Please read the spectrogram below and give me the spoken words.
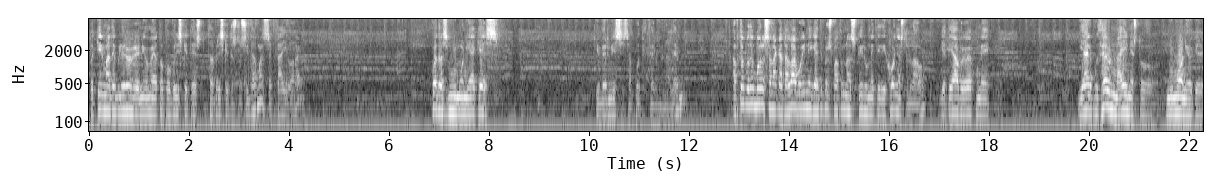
το κίνημα δεν πληρώνει ενιομέτωπο βρίσκεται, στο- θα βρίσκεται στο Σύνταγμα στις 7 η ώρα. Κόντρα στις μνημονιακές κυβερνήσεις από ό,τι θέλουμε να λέμε. Αυτό που δεν μπόρεσα να καταλάβω είναι γιατί προσπαθούν να σφύρουν τη διχόνοια στο λαό. Γιατί αύριο έχουν οι άλλοι που θέλουν να είναι στο μνημόνιο και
